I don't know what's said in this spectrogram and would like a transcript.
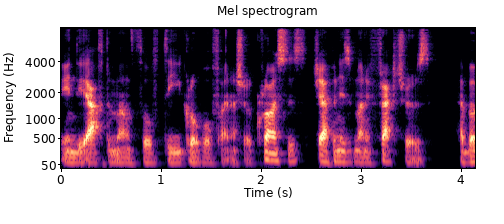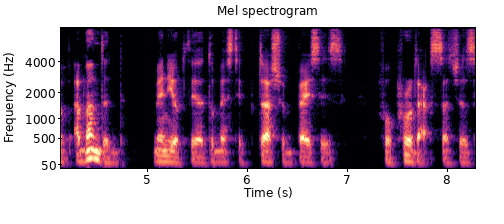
in the aftermath of the global financial crisis, Japanese manufacturers have abandoned many of their domestic production bases for products such as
